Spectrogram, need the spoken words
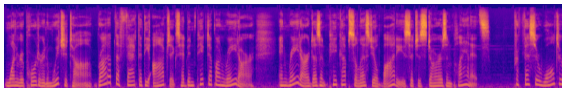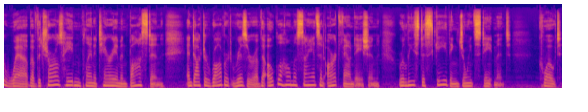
One reporter in Wichita brought up the fact that the objects had been picked up on radar, and radar doesn't pick up celestial bodies such as stars and planets. Professor Walter Webb of the Charles Hayden Planetarium in Boston and Dr. Robert Risser of the Oklahoma Science and Art Foundation released a scathing joint statement. Quote,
